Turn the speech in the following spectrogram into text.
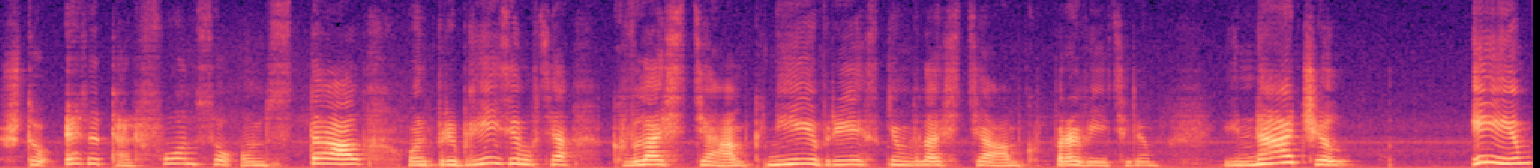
что этот Альфонсо, он стал, он приблизился к властям, к нееврейским властям, к правителям, и начал им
